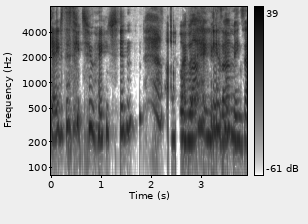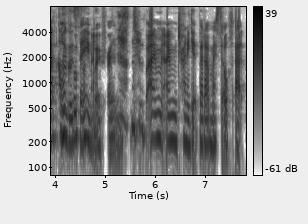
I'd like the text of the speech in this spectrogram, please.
Gauge the situation. I'm laughing because I'm exactly oh, the same, my friend. but I'm I'm trying to get better myself at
